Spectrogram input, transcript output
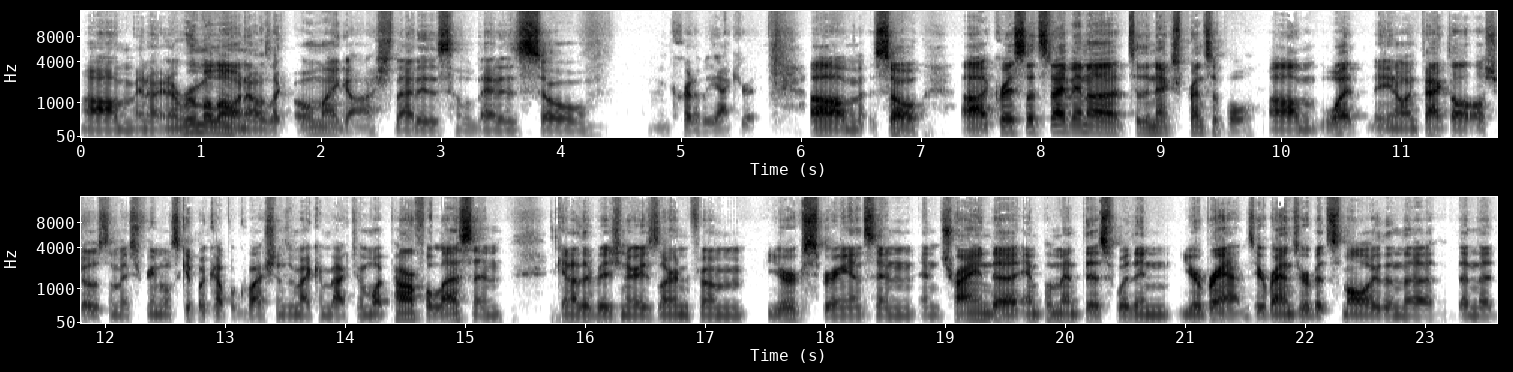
Um, in a, in a room alone, I was like, "Oh my gosh, that is that is so incredibly accurate." Um, so uh, Chris, let's dive in uh, to the next principle. Um, what, you know, in fact, I'll, I'll, show this on my screen. We'll skip a couple questions. We might come back to them. What powerful lesson can other visionaries learn from your experience in, in trying to implement this within your brands? Your brands are a bit smaller than the, than the,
